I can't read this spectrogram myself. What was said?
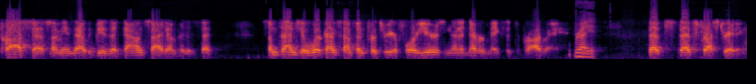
process. I mean, that would be the downside of it is that sometimes you'll work on something for three or four years and then it never makes it to Broadway. Right. That's that's frustrating.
